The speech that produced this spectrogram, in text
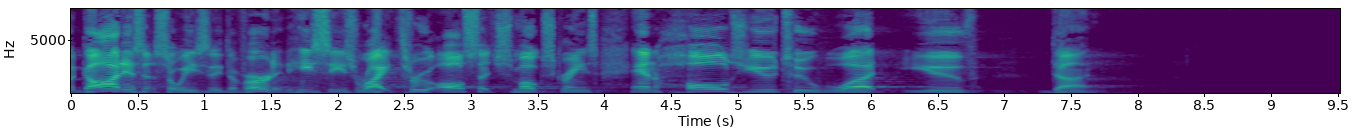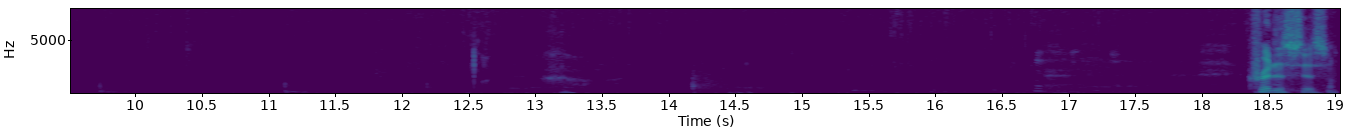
But God isn't so easily diverted. He sees right through all such smoke screens and holds you to what you've done. Criticism.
